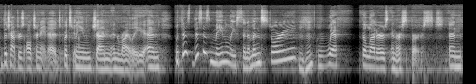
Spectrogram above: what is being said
the chapters alternated between Jen and Riley, and with this, this is mainly Cinnamon's story with the letters interspersed. And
